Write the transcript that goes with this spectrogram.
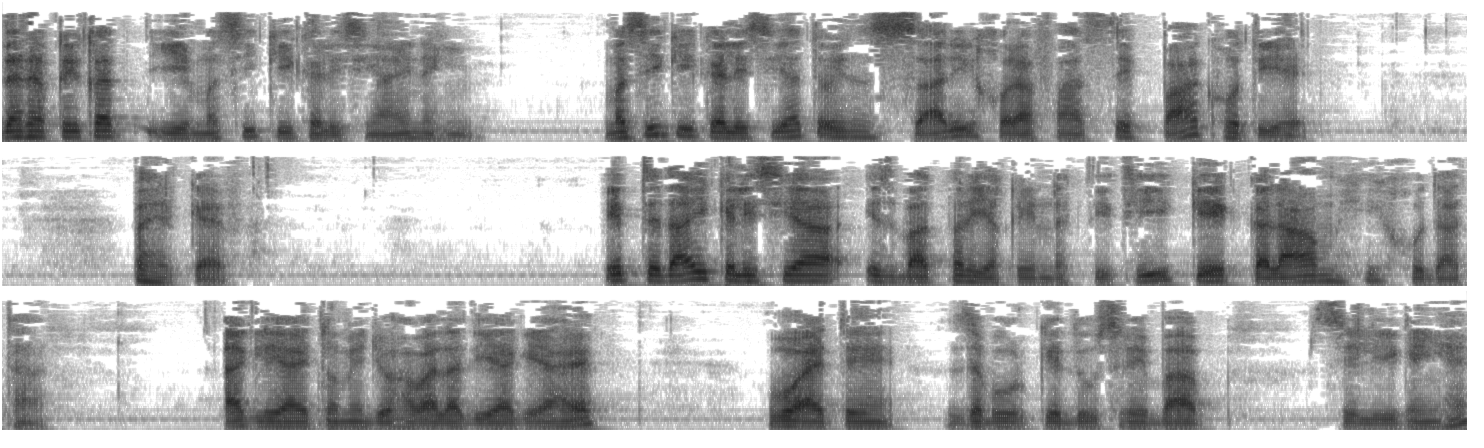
در حقیقت یہ مسیح کی کلیسیاں نہیں۔ مسیح کی کلیسیا تو ان ساری خرافات سے پاک ہوتی ہے۔ پہر کیف۔ ابتدائی کلیسیا اس بات پر یقین رکھتی تھی کہ کلام ہی خدا تھا۔ اگلی آیتوں میں جو حوالہ دیا گیا ہے، وہ آیتیں زبور کے دوسرے باب سے لی گئی ہیں۔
